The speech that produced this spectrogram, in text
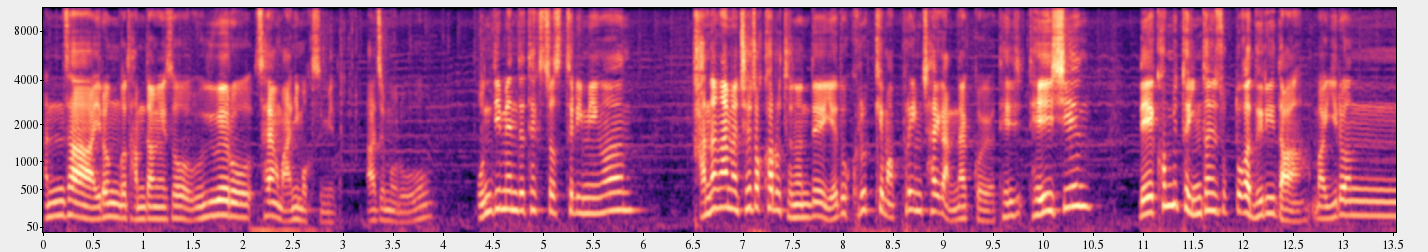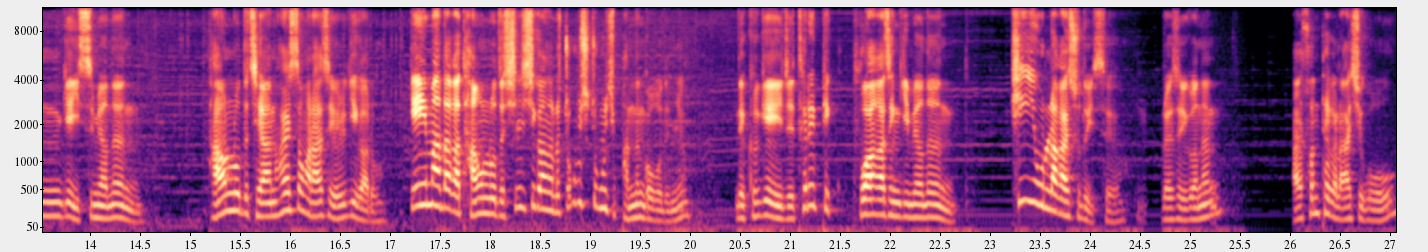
반사 이런 거 담당해서 의외로 사양 많이 먹습니다. 낮음으로. 온디맨드 텍스처 스트리밍은 가능하면 최적화로 두는데 얘도 그렇게 막 프레임 차이가 안 날 거예요. 대, 대신 내 컴퓨터 인터넷 속도가 느리다 막 이런 게 있으면은 다운로드 제한 활성화를 하세요 1기가로 게임하다가 다운로드 실시간으로 조금씩 조금씩 받는 거거든요 근데 그게 이제 트래픽 부하가 생기면은 핑이 올라갈 수도 있어요 그래서 이거는 잘 선택을 하시고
